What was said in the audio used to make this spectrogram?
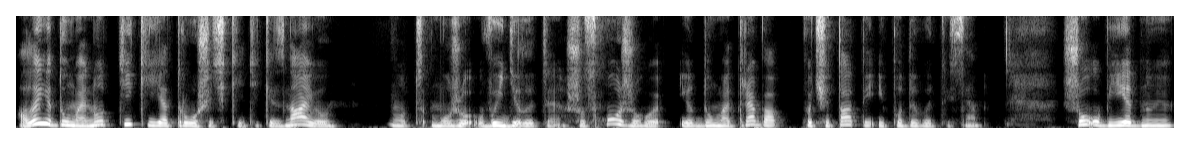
Але я думаю, ну тільки я трошечки тільки знаю, ну, от можу виділити, що схожого, і от думаю, треба почитати і подивитися, що об'єднує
